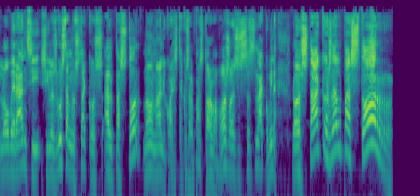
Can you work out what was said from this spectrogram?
lo verán si, si les gustan los tacos al pastor. No, no, ¿cuáles tacos al pastor, baboso? Eso, es la comida. Los tacos del pastor,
